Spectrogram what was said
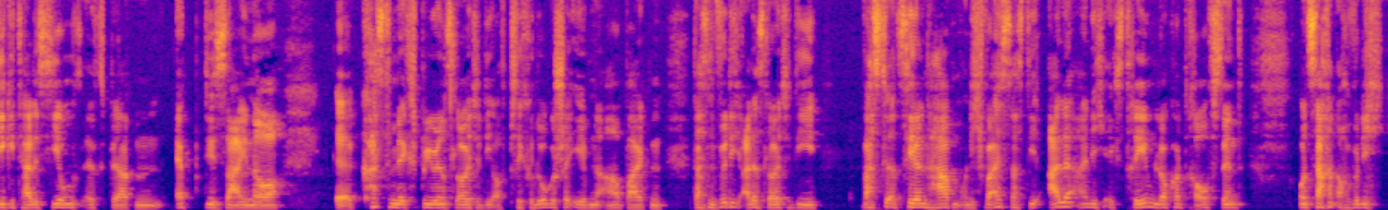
Digitalisierungsexperten, App-Designer, äh, Custom Experience-Leute, die auf psychologischer Ebene arbeiten. Das sind wirklich alles Leute, die was zu erzählen haben. Und ich weiß, dass die alle eigentlich extrem locker drauf sind und Sachen auch wirklich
